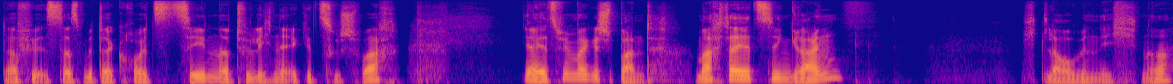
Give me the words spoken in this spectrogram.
Dafür ist das mit der Kreuz 10 natürlich eine Ecke zu schwach. Ja, jetzt bin ich mal gespannt. Macht er jetzt den Grang? Ich glaube nicht. Ne?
